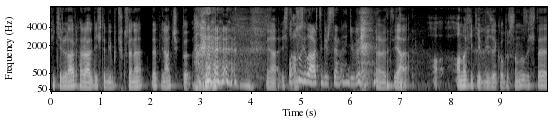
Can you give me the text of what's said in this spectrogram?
fikirler herhalde işte bir buçuk sene de falan çıktı. ya işte 30 yıl artı bir sene gibi. evet ya ana fikir diyecek olursanız işte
